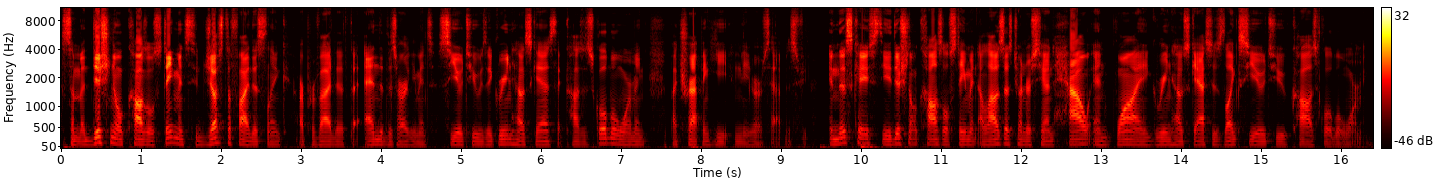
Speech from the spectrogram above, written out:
Some additional causal statements to justify this link are provided at the end of this argument. CO2 is a greenhouse gas that causes global warming by trapping heat in the Earth's atmosphere. In this case, the additional causal statement allows us to understand how and why greenhouse gases like CO2 cause global warming.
